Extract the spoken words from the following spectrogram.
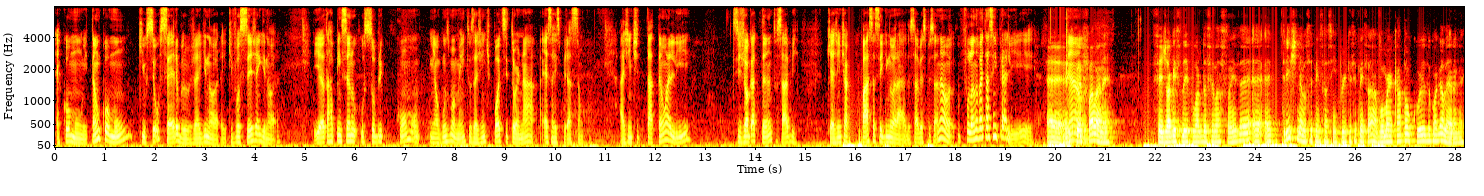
é comum e tão comum que o seu cérebro já ignora e que você já ignora. E eu tava pensando sobre como em alguns momentos a gente pode se tornar essa respiração. A gente tá tão ali se joga tanto, sabe? Que a gente passa a ser ignorado, sabe? As pessoas, não, fulano vai estar tá sempre ali. É, é isso que eu ia falar, né? Você joga isso daí pro lado das relações, é, é, é, triste, né? Você pensar assim, porque você pensa, ah, vou marcar tal coisa com a galera, né?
